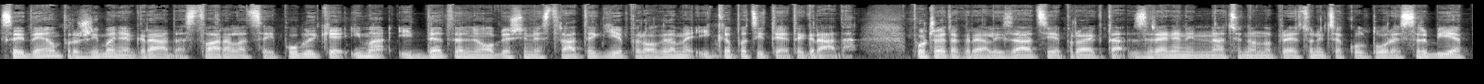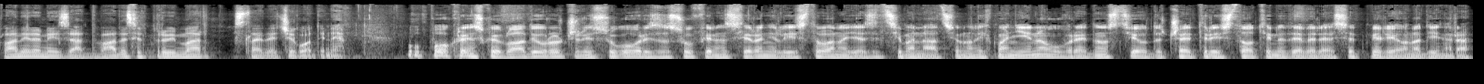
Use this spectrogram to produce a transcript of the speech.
sa idejom proživanja grada, stvaralaca i publike ima i detaljno objašnjene strategije, programe i kapacitete grada. Početak realizacije projekta Zrenjanin nacionalna predstavnica kulture Srbije planiran je za 21. mart sledeće godine. U pokrajinskoj vladi uručeni su ugovori za sufinansiranje listova na jezicima nacionalnih manjina u vrednosti od 490 miliona dinara.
